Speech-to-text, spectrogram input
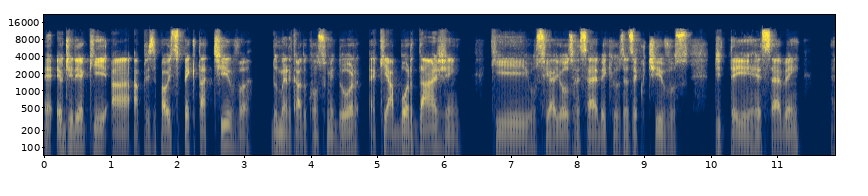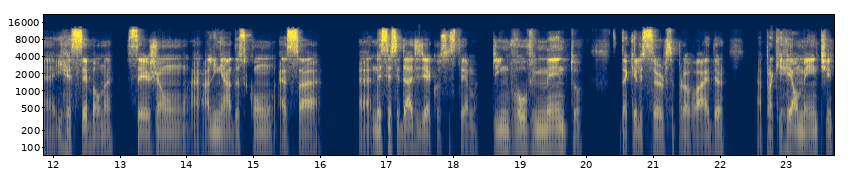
é, eu diria que a, a principal expectativa do mercado consumidor é que a abordagem que os CIOs recebem, que os executivos de TI recebem é, e recebam, né, sejam é, alinhadas com essa necessidade de ecossistema, de envolvimento daquele service provider eh, para que realmente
